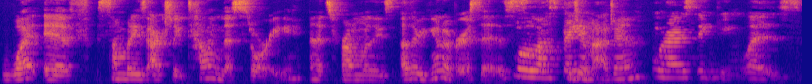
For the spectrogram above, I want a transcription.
What if somebody's actually telling this story and it's from one of these other universes? Well, last could you imagine? what I was thinking was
